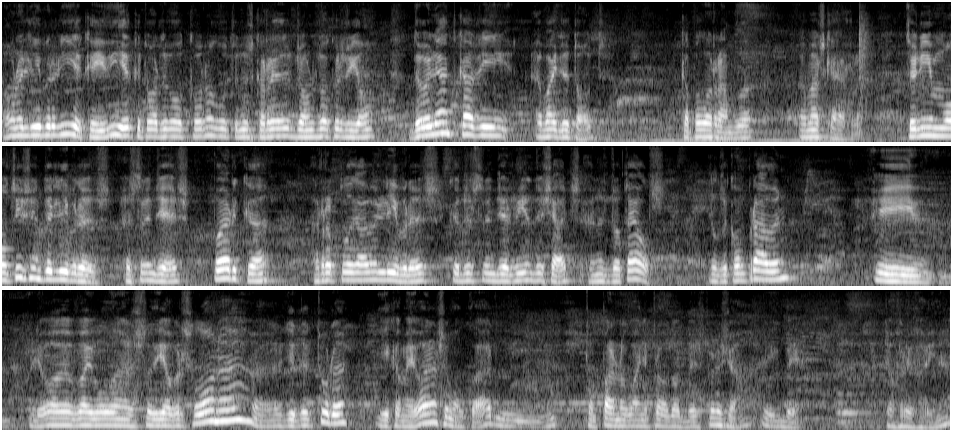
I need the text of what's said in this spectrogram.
a una llibreria que hi havia, que tots heu conegut en les carreres zones d'ocasió, davallant quasi a baix de tot, cap a la Rambla, a mà esquerra. Teníem moltíssims de llibres estrangers perquè replegaven llibres que els estrangers havien deixats en els hotels. Els compraven i llavors vaig voler estudiar a Barcelona, arquitectura, i que m'hi va ser molt clar, ton pare no guanya prou dos vespre això, i bé, jo faré feina.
